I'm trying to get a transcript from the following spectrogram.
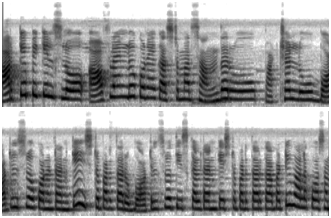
ఆర్కే పికిల్స్లో ఆఫ్లైన్లో కొనే కస్టమర్స్ అందరూ పచ్చళ్ళు బాటిల్స్లో కొనటానికే ఇష్టపడతారు. బాటిల్స్లో తీసుకెళ్ళటానికే ఇష్టపడతారు కాబట్టి వాళ్ళ కోసం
